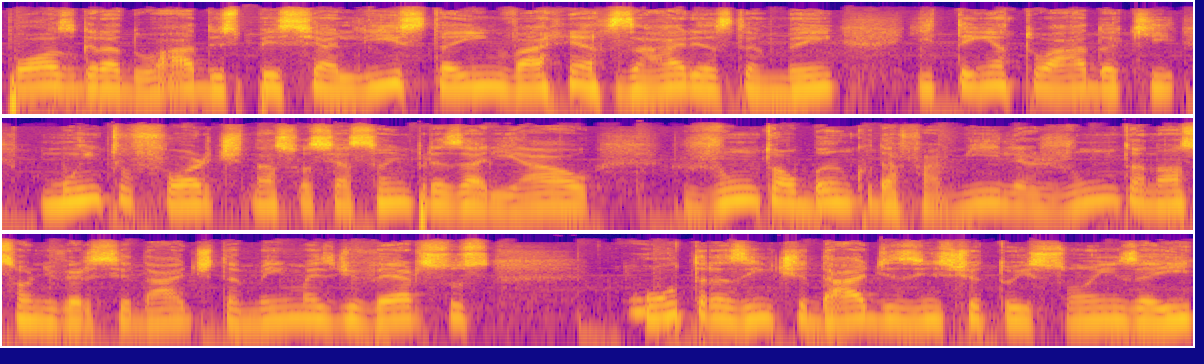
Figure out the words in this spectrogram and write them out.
pós-graduado, especialista em várias áreas também e tem atuado aqui muito forte na associação empresarial, junto ao Banco da Família, junto à nossa universidade também, mas diversos outras entidades e instituições aí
